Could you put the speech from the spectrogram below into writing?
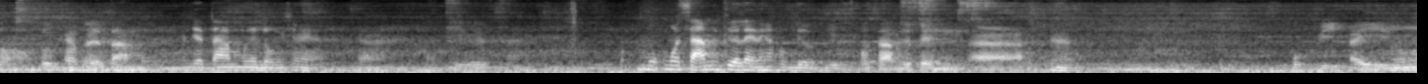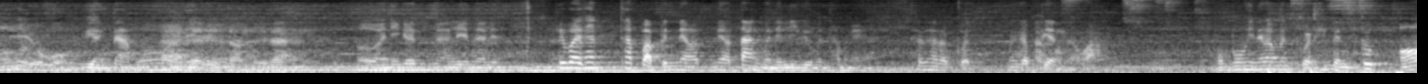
สองปุ๊บครับก็จะตามมันจะตามมือลงใช่ไหมครับที่คือหมวดหมวดสามมันคืออะไรนะครับผมดูพี่โหมดสามจะเป็นอ่าพวกวีไออ๋อวีดีโอเหวี่ยงตามอ่าอันนี้ใช่ตามมือได้ เอออันนี้ก็น่าเล่นน่าเล่นพี่ว่าถ้าถ้าปรับเป็นแนวแนวตั้งเหมือนในรีวิวมันทำไงครับถ้าถ้าเรากดมันก็เปลี่ยนตรงไหนวะผมผมเห็นว่ามันกดให้เป็นปุ๊บอ๋อ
